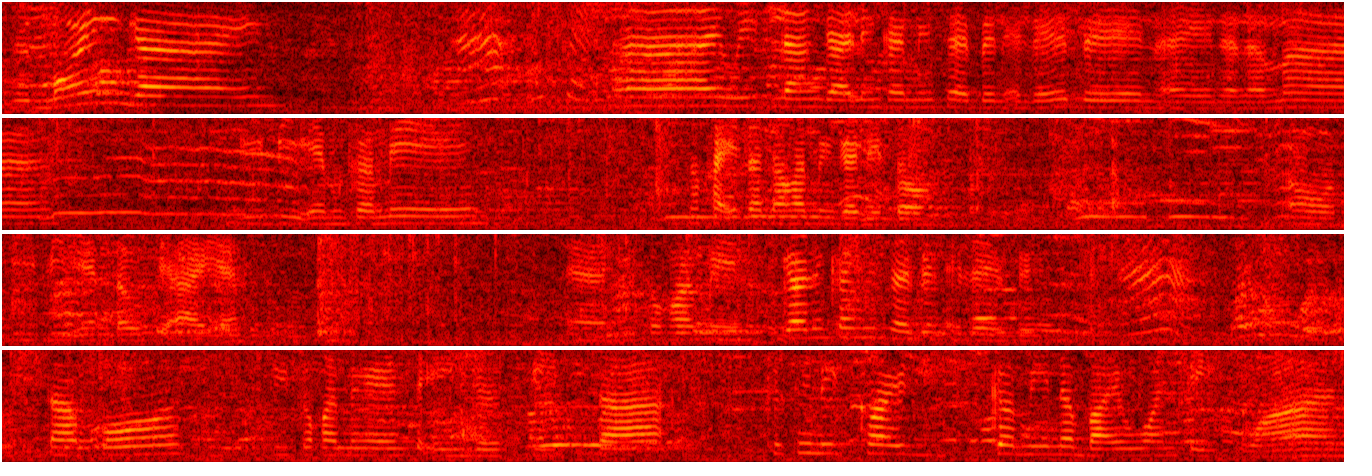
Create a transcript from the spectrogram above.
Good morning, guys! Hi, wait lang. Galing kami 7-Eleven. Ayun na naman. BBM kami. Nakailan na kami ganito. Oh, BBM daw si Aya. Dito kami. Galing kami 7-Eleven. Tapos, dito kami ngayon sa Angel's Pizza. Kasi may card kami na buy one, take one.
